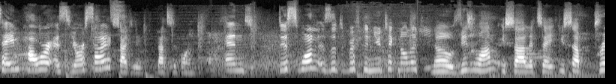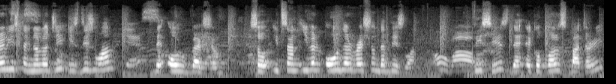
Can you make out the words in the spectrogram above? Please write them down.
same power as your size. Exactly, that's the point. And this one, is it with the new technology? No, this one is a, let's say, is a previous technology. Is this one Yes. the old version? So it's an even older version than this one. Oh, wow. This is the EcoPulse battery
